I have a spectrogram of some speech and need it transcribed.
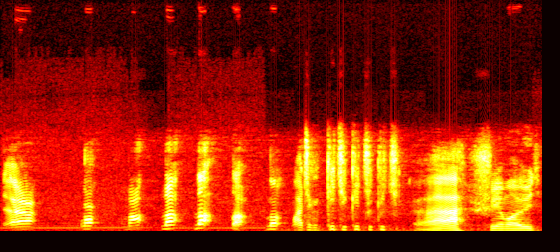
Na, na, na, na, na, na, már csak egy kicsi, kicsi, kicsi. Á, sima ügy.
